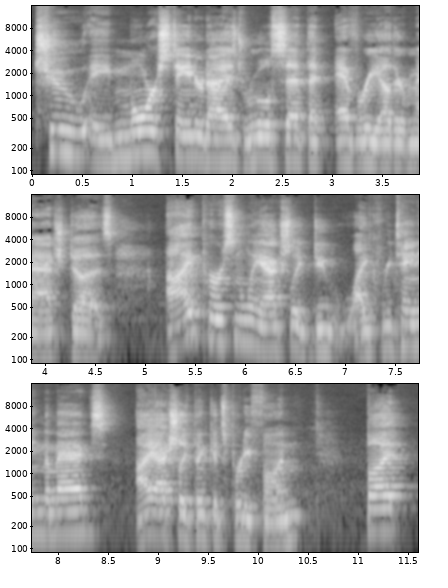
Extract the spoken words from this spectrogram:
to a more standardized rule set that every other match does. I personally actually do like retaining the mags. I actually think it's pretty fun, but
